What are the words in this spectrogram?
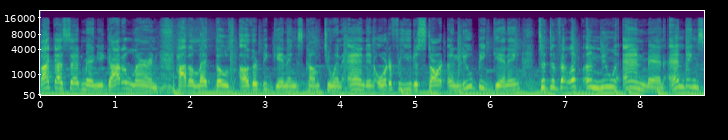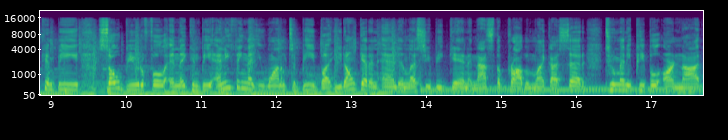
Like I said, man, you gotta learn how to let those other beginnings come to an end in order for you to start a new beginning to develop a new end, man. Endings can be so beautiful and they can be anything that you want them to be, but you don't get an end unless you begin, and that's the problem. Like I said, too many people are not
